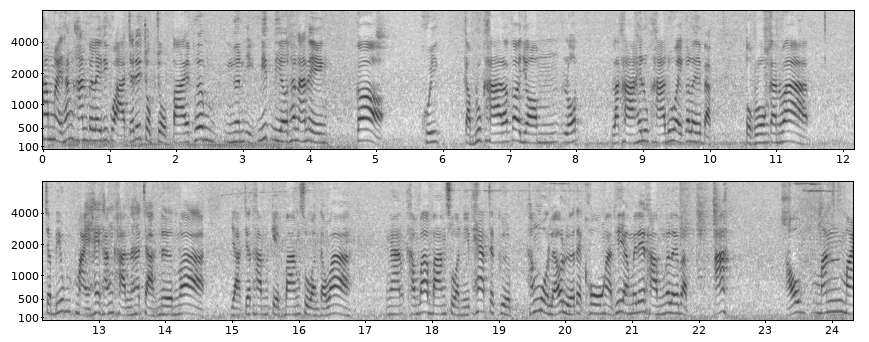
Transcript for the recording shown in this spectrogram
ทำใหม่ทั้งคันไปเลยดีกว่า จะได้จบจบไปเพิ่มเงินอีกนิดเดียวเท่านั้นเอง ก็คุยกับลูกค้าแล้วก็ยอมลดราคาให้ลูกค้าด้วยก็เลยแบบ ตกลงกันว่าจะบิ้วใหม่ให้ทั้งคันนะฮะจากเดิมว่าอยากจะทำเก็บบางส่วน แต่ว่างานคำว่าบางส่วนนี้แทบจะเกือบทั้งหมดแล้วเหลือแต่โครงอะที่ยังไม่ได้ทำก็เลยแบบอะเอามันใหม่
